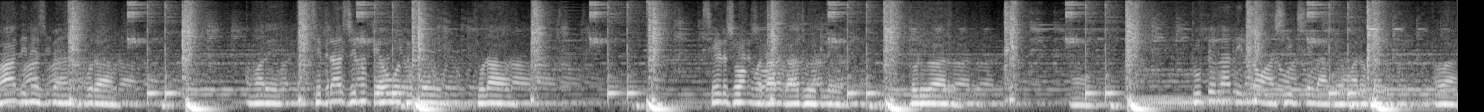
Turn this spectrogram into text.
વાહ દિનેશભાઈ હંસપુરા અમારે સિદ્ધરાજજીનું કહેવું હતું કે થોડા સેડ સોંગ વધારે ગાજો એટલે થોડી વાર, હા. તૂટેલા દિલનો આશિક છે લાગે અમારો ભાઈ. હવા.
